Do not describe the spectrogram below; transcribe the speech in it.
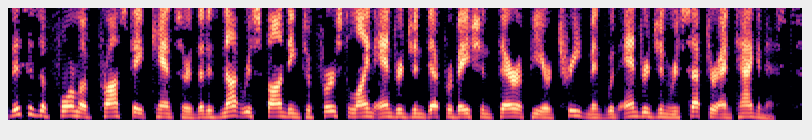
This is a form of prostate cancer that is not responding to first-line androgen deprivation therapy or treatment with androgen receptor antagonists.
